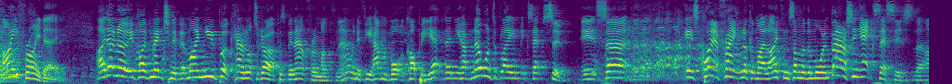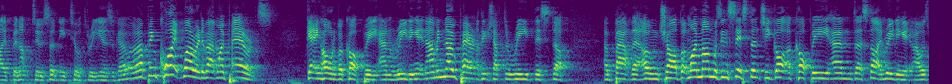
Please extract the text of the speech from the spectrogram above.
Hi Friday. I don't know if I've mentioned it, but my new book, How Not to Grow Up, has been out for a month now, and if you haven't bought a copy yet, then you have no one to blame except Sue. It's, uh, it's quite a frank look at my life and some of the more embarrassing excesses that I've been up to, certainly two or three years ago, and I've been quite worried about my parents getting hold of a copy and reading it. Now, I mean, no parent, I think, should have to read this stuff about their own child. But my mum was insistent. She got a copy and uh, started reading it. I was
